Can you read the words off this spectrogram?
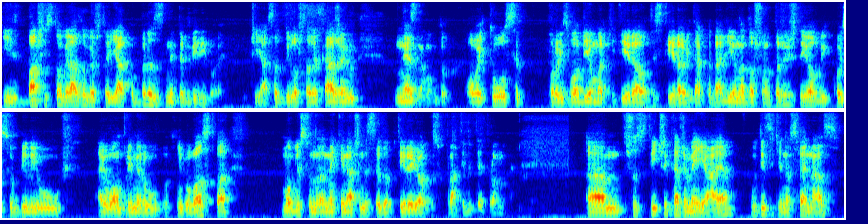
I baš iz tog razloga što je jako brz, nepredvidivo je. Znači ja sad bilo šta da kažem, ne znam, ovaj tool se proizvodio, marketirao, testirao i tako dalje i onda došao na tržište i ovi koji su bili u, aj u ovom primjeru knjigovodstva, mogli su na neki način da se adaptiraju ako su pratili te promene. Um, što se tiče, kažem, AI-a, uticat će na sve nas,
